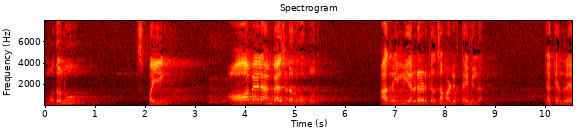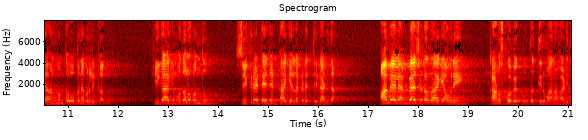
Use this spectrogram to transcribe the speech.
ಮೊದಲು ಸ್ಪೈಯಿಂಗ್. ಆಮೇಲೆ ಅಂಬ್ಯಾಸಿಡರ್ ಹೋಗ್ಬೋದು. ಆದರೆ ಇಲ್ಲಿ ಎರಡೆರಡು ಕೆಲಸ ಮಾಡಲಿಕ್ಕೆ ಟೈಮ್ ಇಲ್ಲ. ಯಾಕೆಂದರೆ ಹನುಮಂತ ಒಬ್ಬನೇ ಬರಲಿಕ್ಕಾಗೋದು. ಹೀಗಾಗಿ ಮೊದಲು ಬಂದು ಸೀಕ್ರೆಟ್ ಏಜೆಂಟ್ ಆಗಿ ಎಲ್ಲ ಕಡೆ ತಿರುಗಾಡಿದ. ಆಮೇಲೆ ಅಂಬ್ಯಾಸಿಡರ್ ಆಗಿ ಅವನೇ ಕಾಣಿಸ್ಕೋಬೇಕು ಅಂತ ತೀರ್ಮಾನ ಮಾಡಿದ.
